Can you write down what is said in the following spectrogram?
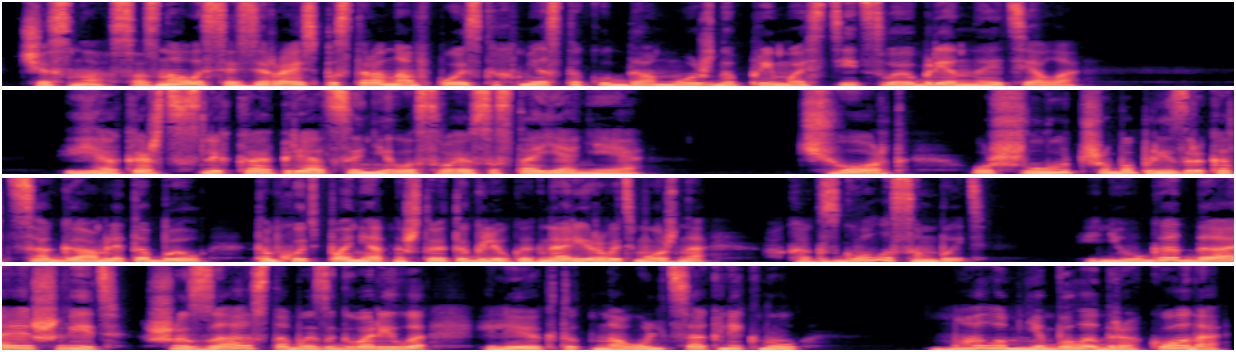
— честно созналась, озираясь по сторонам в поисках места, куда можно примостить свое бренное тело. Я, кажется, слегка переоценила свое состояние. Черт, уж лучше бы призрак отца Гамлета был, там хоть понятно, что это глюк, игнорировать можно. А как с голосом быть? И не угадаешь ведь, Шиза с тобой заговорила или кто-то на улице окликнул. Мало мне было дракона,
